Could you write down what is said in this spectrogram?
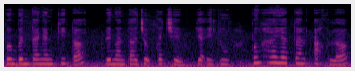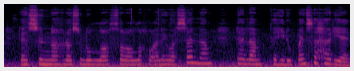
pembentangan kita dengan tajuk kecil iaitu penghayatan akhlak dan sunnah Rasulullah sallallahu alaihi wasallam dalam kehidupan seharian.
